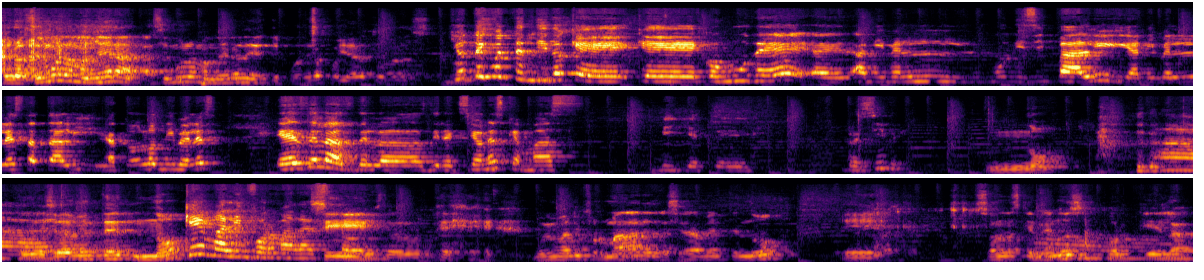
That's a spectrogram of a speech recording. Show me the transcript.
pero hacemos la manera, hacemos la manera de, de poder apoyar a todas las. Yo tengo entendido que, que Comude eh, a nivel municipal y a nivel estatal y a todos los niveles es de las, de las direcciones que más billete recibe. No, desgraciadamente no. Qué mal informada Sí, estoy muy mal informada, desgraciadamente no. Eh, son las que menos porque la,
